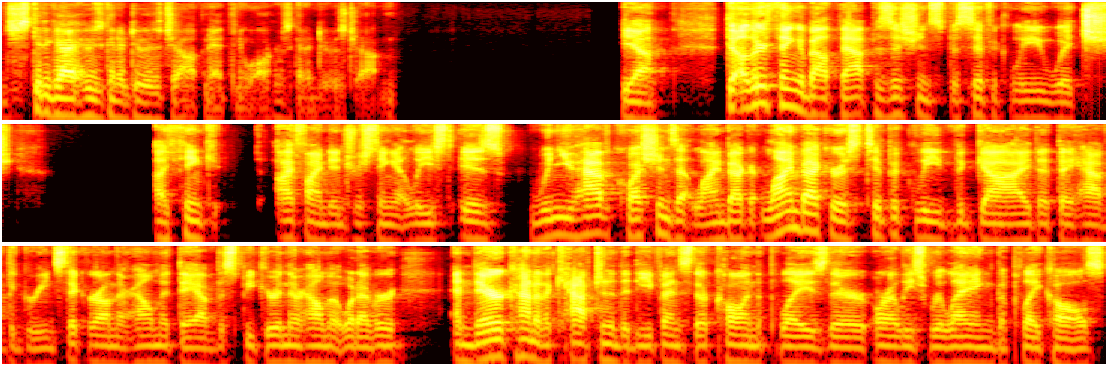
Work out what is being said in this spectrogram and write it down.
just get a guy who's going to do his job, and Anthony Walker's going to do his job. Yeah. The other thing about that position specifically, which I think I find interesting at least is when you have questions at linebacker. Linebacker is typically the guy that they have the green sticker on their helmet, they have the speaker in their helmet, whatever, and they're kind of the captain of the defense. They're calling the plays, they're or at least relaying the play calls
